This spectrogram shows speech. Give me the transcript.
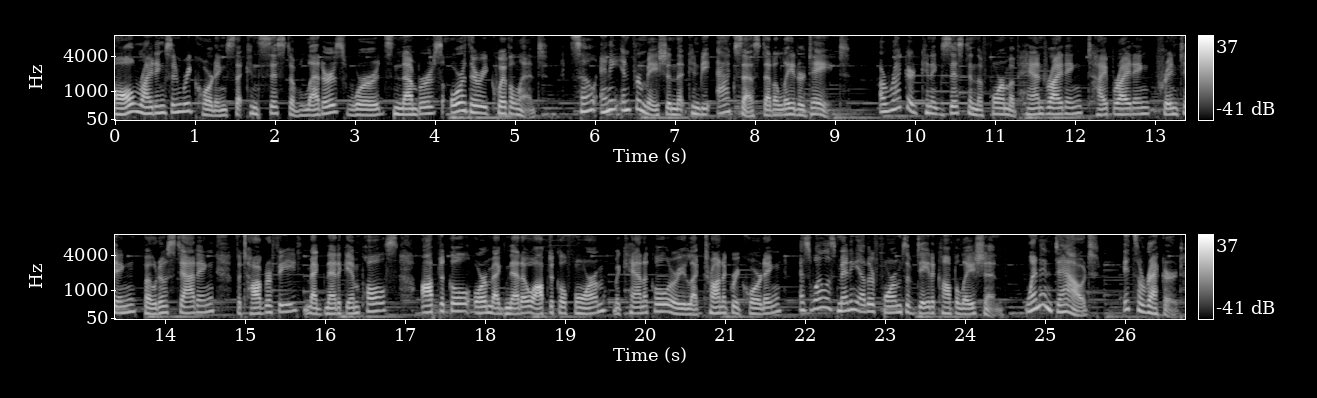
All writings and recordings that consist of letters, words, numbers, or their equivalent. So, any information that can be accessed at a later date. A record can exist in the form of handwriting, typewriting, printing, photostatting, photography, magnetic impulse, optical or magneto optical form, mechanical or electronic recording, as well as many other forms of data compilation. When in doubt, it's a record.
